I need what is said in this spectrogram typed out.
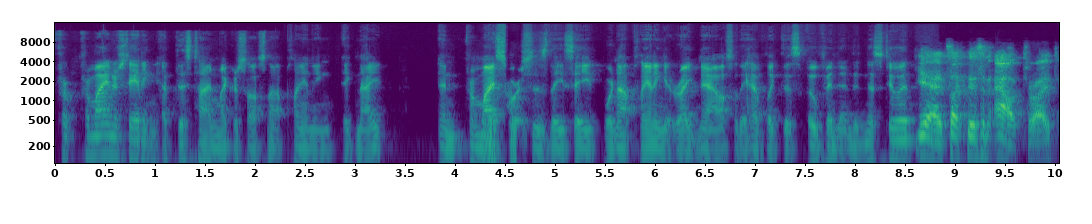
from, from my understanding, at this time, Microsoft's not planning Ignite, and from my sources, they say we're not planning it right now. So they have like this open-endedness to it. Yeah, it's like there's an out, right?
